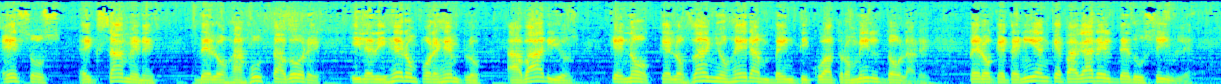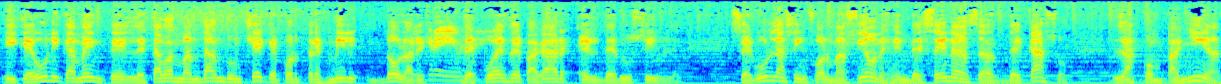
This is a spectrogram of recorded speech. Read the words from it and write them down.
esos exámenes de los ajustadores y le dijeron, por ejemplo, a varios que no, que los daños eran 24 mil dólares, pero que tenían que pagar el deducible y que únicamente le estaban mandando un cheque por 3 mil dólares después de pagar el deducible. Según las informaciones en decenas eh, de casos, las compañías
